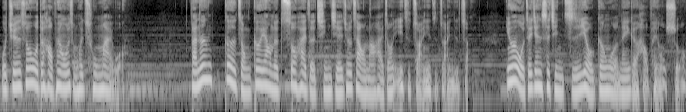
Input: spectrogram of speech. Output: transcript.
我觉得说我的好朋友为什么会出卖我？反正各种各样的受害者情节就在我脑海中一直转，一直转，一直转。因为我这件事情只有跟我那个好朋友说，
